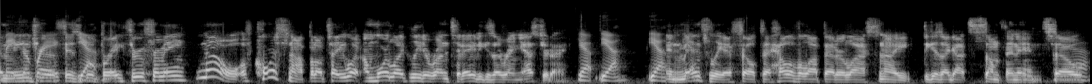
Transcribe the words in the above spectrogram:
a major break. physical yeah. breakthrough for me? No, of course not. But I'll tell you what, I'm more likely to run today because I ran yesterday. Yeah, yeah, yeah. And yeah. mentally, I felt a hell of a lot better last night because I got something in. So, yeah,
